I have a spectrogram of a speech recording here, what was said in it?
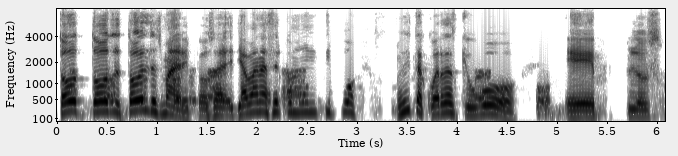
todo, todo, todo el desmadre. O sea, ya van a ser como un tipo, no sé si te acuerdas que hubo eh, los,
